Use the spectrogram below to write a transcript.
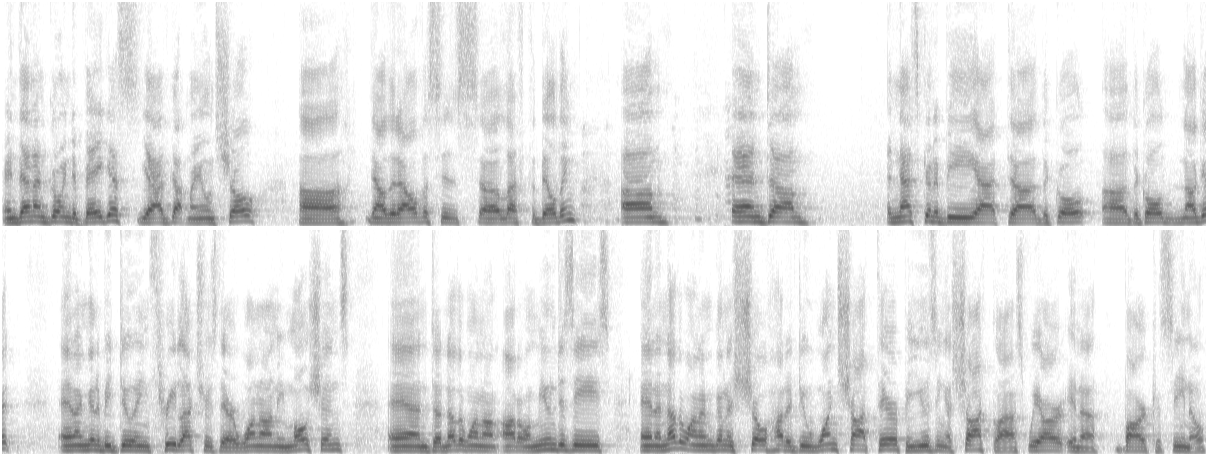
And then I'm going to Vegas. Yeah, I've got my own show uh, now that Elvis has uh, left the building. Um, and um, and that's going to be at uh, the gold uh, the Gold Nugget, and I'm going to be doing three lectures there: one on emotions, and another one on autoimmune disease, and another one I'm going to show how to do one-shot therapy using a shot glass. We are in a bar casino,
